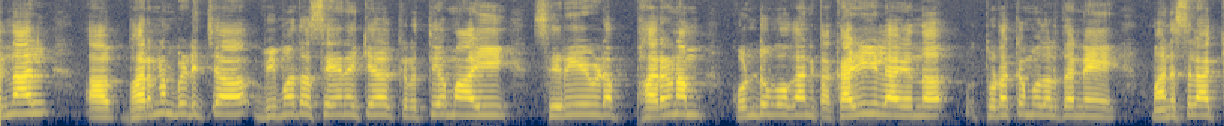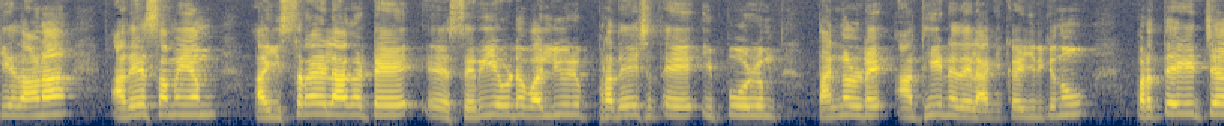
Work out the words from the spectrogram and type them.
എന്നാൽ ഭരണം പിടിച്ച വിമത സേനയ്ക്ക് കൃത്യമായി സിറിയയുടെ ഭരണം കൊണ്ടുപോകാൻ കഴിയില്ല എന്ന് തുടക്കം മുതൽ തന്നെ മനസ്സിലാക്കിയതാണ്. അതേസമയം ഇസ്രായേൽ ആകട്ടെ സിറിയയുടെ വലിയൊരു പ്രദേശത്തെ ഇപ്പോഴും തങ്ങളുടെ അധീനതയിലാക്കി കഴിഞ്ഞിരിക്കുന്നു. പ്രത്യേകിച്ച്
